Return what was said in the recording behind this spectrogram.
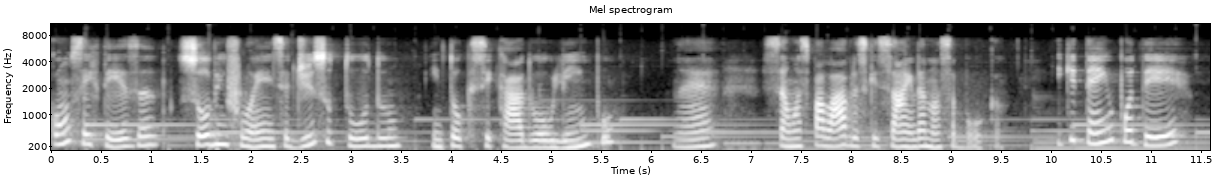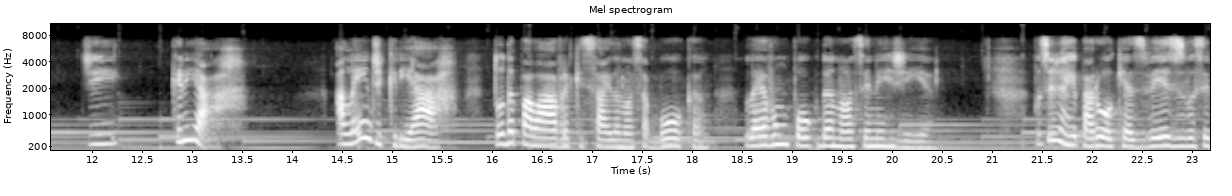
Com certeza, sob influência disso tudo, intoxicado ou limpo, né, são as palavras que saem da nossa boca e que têm o poder de criar. Além de criar, toda palavra que sai da nossa boca leva um pouco da nossa energia. Você já reparou que às vezes você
